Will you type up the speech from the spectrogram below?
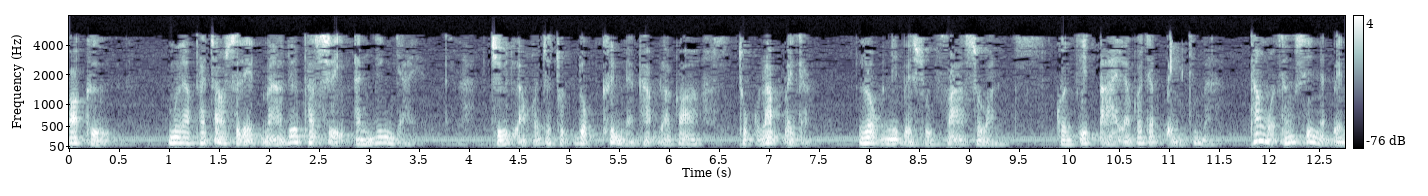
ก็คือเมื่อพระเจ้าเสด็จมาด้วยพระสิริอันยิ่งใหญ่ ชีวิตเราก็จะถูกยกขึ้นนะครับ แล้วก็ถูกรับไปจากโลกนี้ไปสู่ฟ้าสวรรค์คนที่ตายแล้วก็จะเป็นขึ้นมา ทั้งหมดทั้งสิ้นเป็น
